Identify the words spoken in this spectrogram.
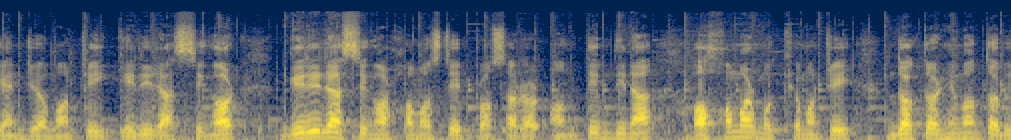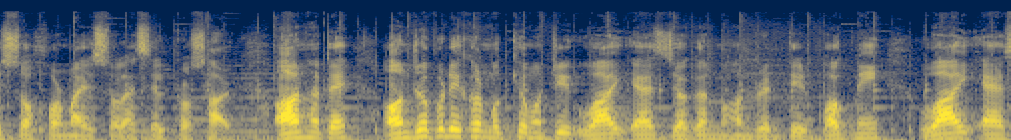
কেন্দ্ৰীয় মন্ত্ৰী গিৰিৰাজ সিঙৰ। গিৰিৰাজ সিঙৰ সমষ্টিত প্ৰচাৰৰ অন্তিম দিনা অসমৰ মুখ্যমন্ত্ৰী ডক্টৰ হিমন্ত বিশ্ব শৰ্মাই চলাইছিল প্ৰচাৰ। আনহাতে অন্ধ্ৰপ্ৰদেশৰ মুখ্যমন্ত্ৰী ৱাই এছ জগনমোহন ৰেড্ডীৰ ভগ্নী ৱাই এছ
